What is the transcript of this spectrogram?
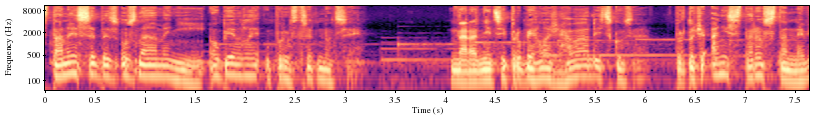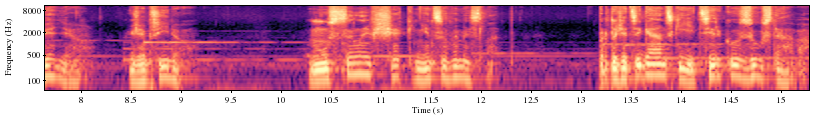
Stany se bez oznámení objevily uprostřed noci. Na radnici proběhla žhavá diskuze, protože ani starosta nevěděl, že přijdou. Museli však něco vymyslet, protože cigánský cirkus zůstával.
